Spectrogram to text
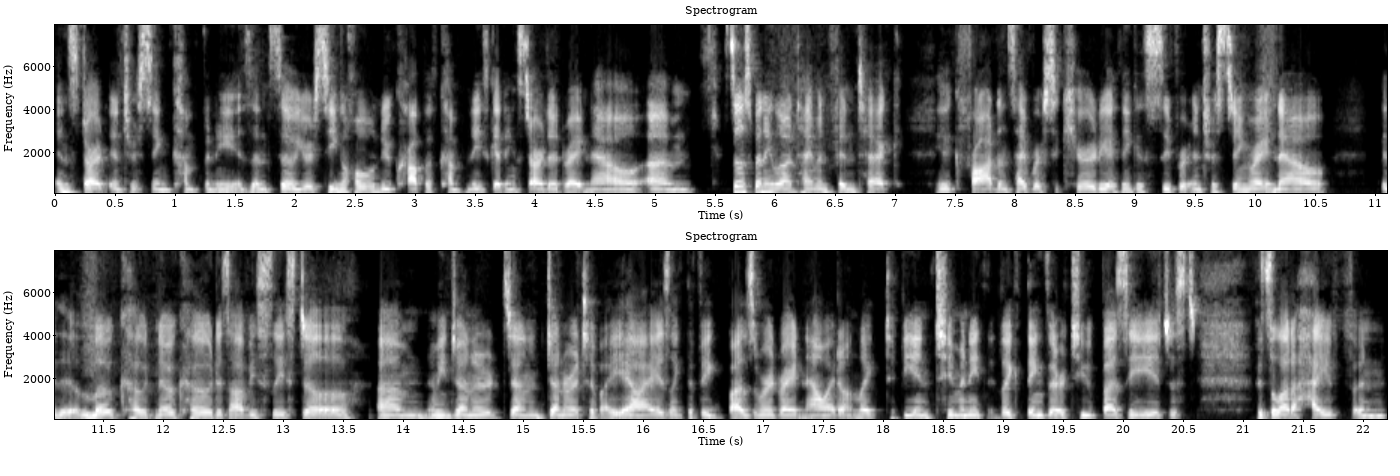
and start interesting companies. And so you're seeing a whole new crop of companies getting started right now. Um, still spending a lot of time in fintech. Like fraud and cybersecurity i think is super interesting right now. Low code no code is obviously still um, i mean gener- gen- generative ai is like the big buzzword right now. I don't like to be in too many like things that are too buzzy. It just it's a lot of hype and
